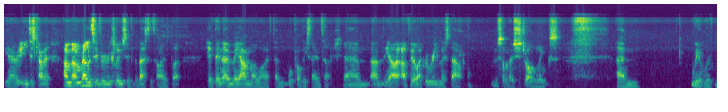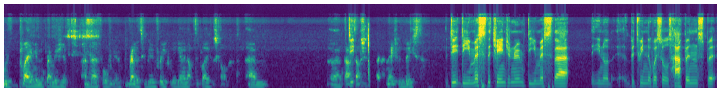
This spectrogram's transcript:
You know, you just kind of. I'm, I'm relatively reclusive at the best of times, but if they know me and my wife, then we'll probably stay in touch. Um, and you know, I, I, feel like we really missed out some of those strong links. Um, with, with, with, playing in the Premiership and therefore you know, relatively infrequently going up to play for Scotland. Um, uh, that, do, that's the nature of the beast. Do, do you miss the changing room? Do you miss that? You know, between the whistles happens, but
